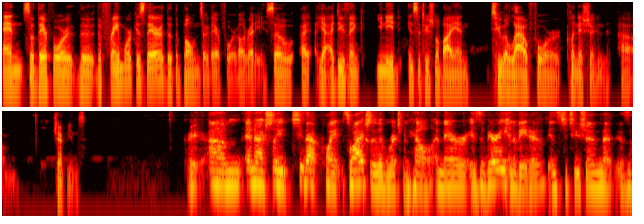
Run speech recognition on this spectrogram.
and so therefore the the framework is there the, the bones are there for it already. So I, yeah i do think you need institutional buy-in to allow for clinician um, champions Great. Um, and actually, to that point, so I actually live in Richmond Hill, and there is a very innovative institution that is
